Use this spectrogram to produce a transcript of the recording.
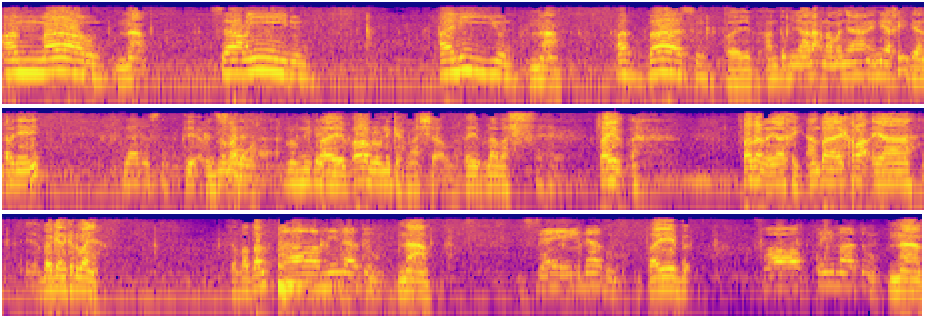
Ammarun. Naam Sa'idun. Aliyun. Naam Abbasun. Baik, antum punya anak namanya ini akhi di antaranya ini? Enggak ada Ustaz. Belum ada. Belum nikah. Baik, oh belum nikah, Masya Allah Baik, labas Baik Fadal ya akhi, anta ikra ya bagian keduanya Tafadhal Aminatu, Naam Zainabu, Baik, Fatimatu, naam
